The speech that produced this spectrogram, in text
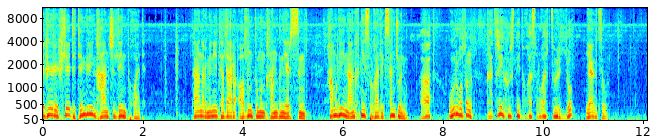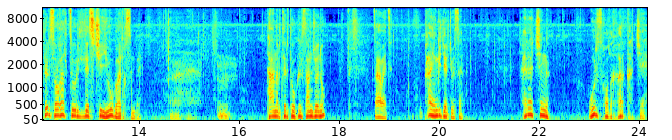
Тэгэхээр эхлээд Тэнгэрийн хаанчлалын тухайд та нар миний талаар олон түмэнд хандан ярьсан хамгийн анхны сургаалыг санаж байна уу? Аа, өөр болон газрын хөрсний тухай сургаалт зөвлөлөө. Яг зөв. Тэр сургаалт зөвлөлөөс чи юуг ойлгосон бэ? Та нар тэр түүхийг санаж байна уу? За байз. Та ингэж ярьж байсан. Тариачин үр суулгахаар гарчээ.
